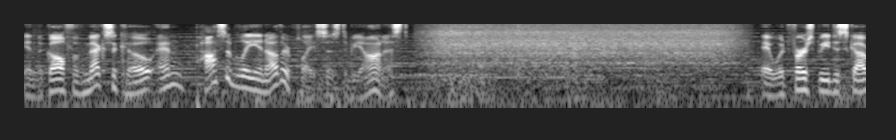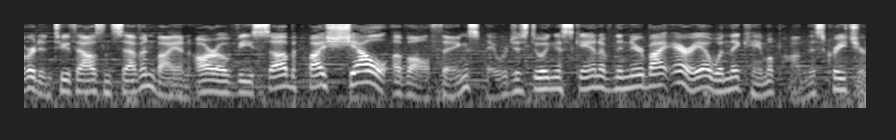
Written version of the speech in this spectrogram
in the Gulf of Mexico and possibly in other places to be honest. It would first be discovered in 2007 by an ROV sub by Shell of all things. They were just doing a scan of the nearby area when they came upon this creature.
